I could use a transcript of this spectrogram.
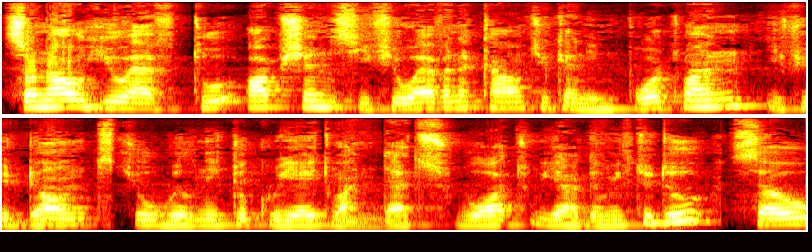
So now you have two options. If you have an account, you can import one. If you don't, you will need to create one. That's what we are going to do. So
